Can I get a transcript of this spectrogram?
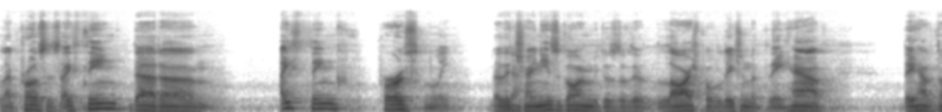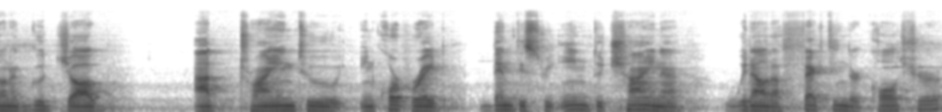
like process. I think that um, I think personally that the Yeah. Chinese government, because of the large population that they have, they have done a good job at trying to incorporate dentistry into China without affecting their culture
